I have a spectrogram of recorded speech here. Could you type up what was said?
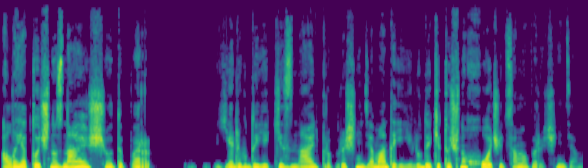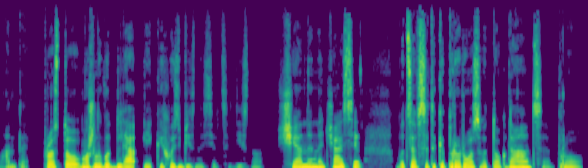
Але я точно знаю, що тепер Є люди, які знають про вирощені діаманти, і є люди, які точно хочуть саме вирощені діаманти. Просто, можливо, для якихось бізнесів це дійсно ще не на часі, бо це все-таки про розвиток, да? це про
